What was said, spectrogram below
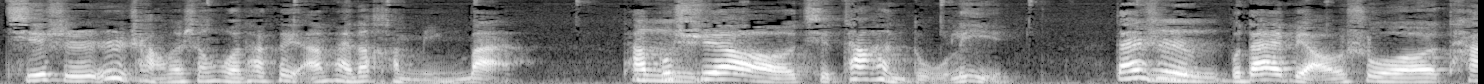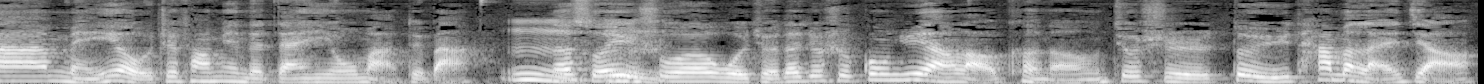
其实日常的生活他可以安排的很明白，他不需要其他很独立，但是不代表说他没有这方面的担忧嘛，对吧？嗯，那所以说，我觉得就是共居养老，可能就是对于他们来讲，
